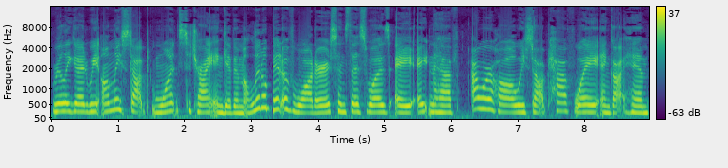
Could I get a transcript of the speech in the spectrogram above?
really good. We only stopped once to try and give him a little bit of water since this was a eight and a half our haul, we stopped halfway and got him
